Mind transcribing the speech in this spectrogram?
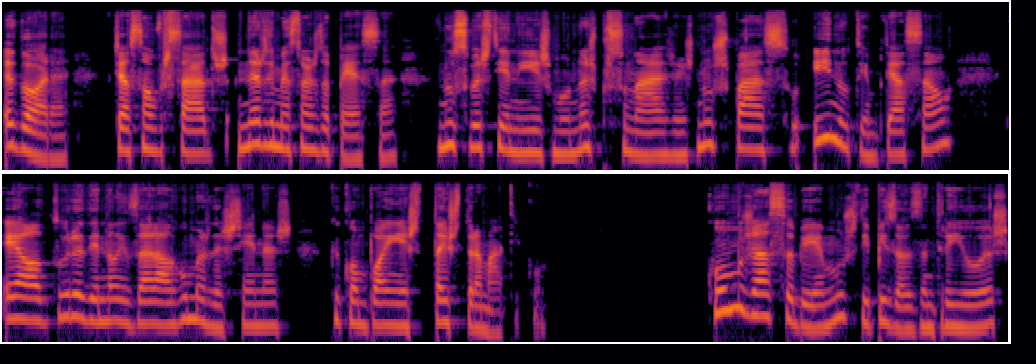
Agora, já são versados nas dimensões da peça, no sebastianismo, nas personagens, no espaço e no tempo de ação, é a altura de analisar algumas das cenas que compõem este texto dramático. Como já sabemos de episódios anteriores,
